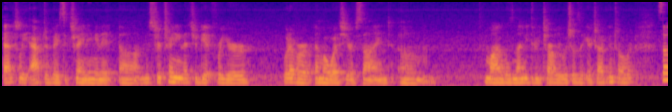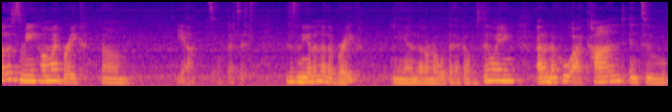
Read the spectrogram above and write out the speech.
actually after basic training, and it um, it's your training that you get for your whatever MOS you're assigned. Um, mine was 93 Charlie, which was the air traffic controller. So this is me on my break. Um, yeah, so that's it. This is me on another break, and I don't know what the heck I was doing. I don't know who I conned into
